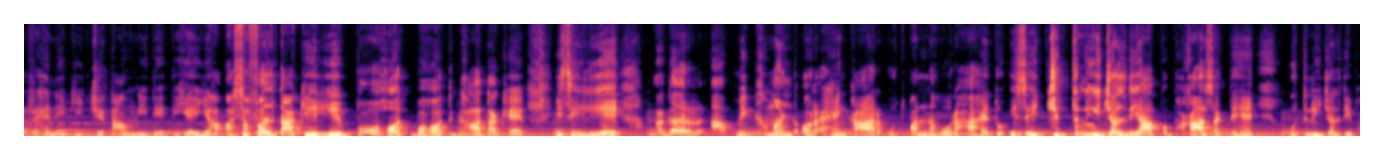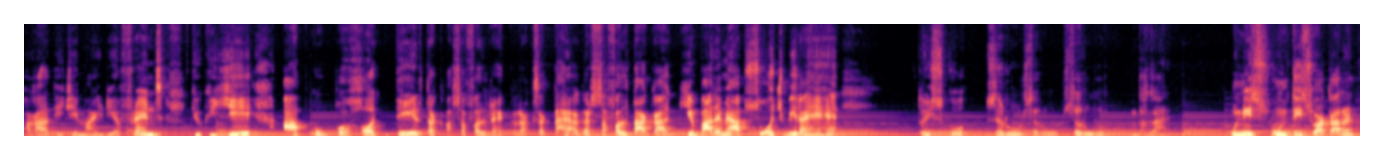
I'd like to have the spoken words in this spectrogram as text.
रहने की चेतावनी देती है, यह असफलता के लिए बहुत बहुत घातक है। इसीलिए अगर आप में घमंड और अहंकार उत्पन्न हो रहा है तो इसे जितनी जल्दी आप भगा सकते हैं, उतनी जल्दी भगा दीजिए माय डियर फ्रेंड्स क्योंकि ये आपको बहुत देर तक असफल रह, रख सकता है। अगर सफलता का, के बारे में आप सोच भी रहे हैं तो इसको ज़रूर ज़रूर ज़रूर भगाएँ। उनतीसवा कारण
